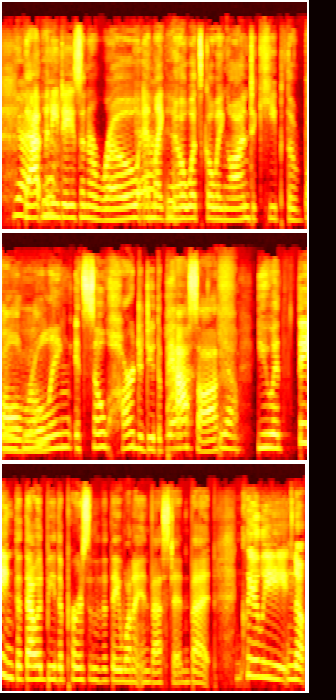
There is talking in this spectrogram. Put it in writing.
Yeah. that many Yeah. days in a row Yeah. and like Yeah. know what's going on to keep the ball Mhm. rolling. It's so hard to do the Yeah. pass off. Yeah. You would think that that would be the person that they want to invest in, but clearly No,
